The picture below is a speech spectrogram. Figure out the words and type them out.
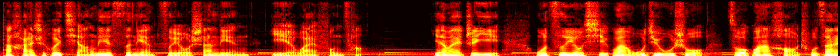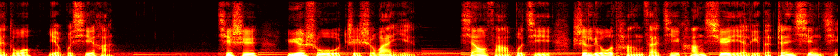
它还是会强烈思念自由山林、野外风草。言外之意，我自幼习惯无拘无束，做官好处再多也不稀罕。其实约束只是外因，潇洒不羁是流淌在嵇康血液里的真性情。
